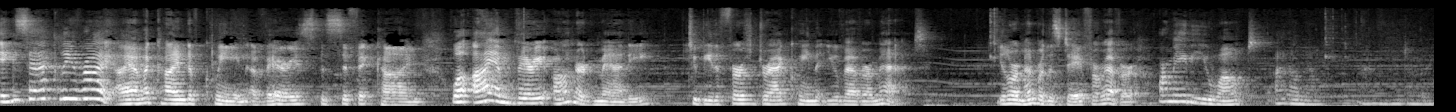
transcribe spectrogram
Exactly right. I am a kind of queen, a very specific kind. Well, I am very honored, Mandy, to be the first drag queen that you've ever met. You'll remember this day forever, or maybe you won't. I don't know. I don't know, darling.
